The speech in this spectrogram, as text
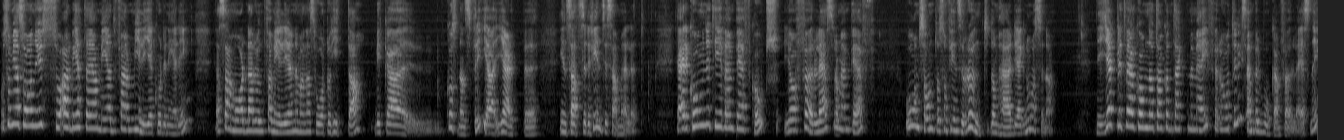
Och som jag sa nyss så arbetar jag med familjekoordinering. Jag samordnar runt familjer när man har svårt att hitta vilka eh, kostnadsfria hjälpinsatser det finns i samhället. Jag är kognitiv NPF-coach. Jag föreläser om NPF och om sånt då som finns runt de här diagnoserna. Ni är hjärtligt välkomna att ta kontakt med mig för att till exempel boka en föreläsning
